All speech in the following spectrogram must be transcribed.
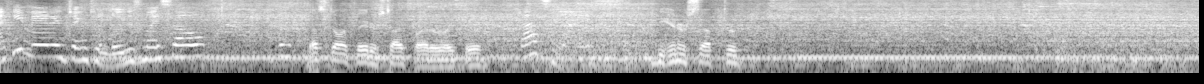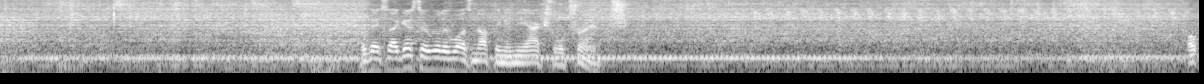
I keep managing to lose myself. That's Darth Vader's Tie Fighter right there. That's nice. The Interceptor. Okay, so I guess there really was nothing in the actual trench. Oh,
